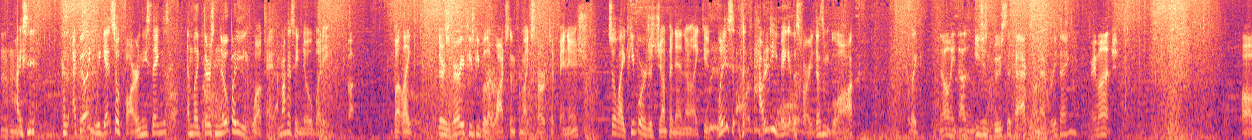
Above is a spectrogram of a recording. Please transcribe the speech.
Mm-hmm. Why isn't? Because I feel like we get so far in these things, and like there's nobody. Well, okay, I'm not gonna say nobody, But but like there's very few people that watch them from like start to finish. So like people are just jumping in. They're like, dude, what is it? Like, how did he make it this far? He doesn't block. Like no, he doesn't. he just boosts attacks on everything. Very much. Oh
